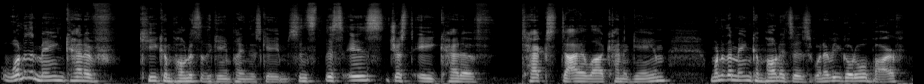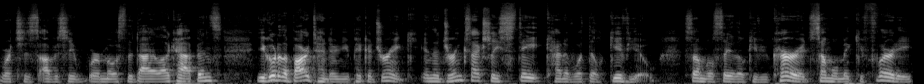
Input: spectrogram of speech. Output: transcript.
one of the main kind of key components of the gameplay in this game, since this is just a kind of text dialogue kind of game, one of the main components is whenever you go to a bar, which is obviously where most of the dialogue happens, you go to the bartender and you pick a drink, and the drinks actually state kind of what they'll give you. Some will say they'll give you courage, some will make you flirty,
